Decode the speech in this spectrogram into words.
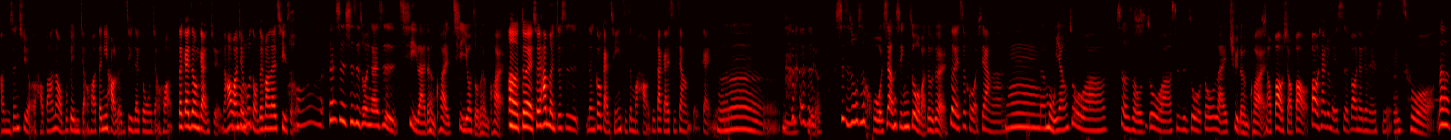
啊，你生气哦，好吧，那我不跟你讲话，等你好了，你自己再跟我讲话，大概这种感觉，然后完全嗯不懂对方在气什么。哦，但是狮子座应该是气来的很快，气又走的很快。嗯，对，所以他们就是能够感情一直这么好，就大概是这样的概念。嗯。狮子座是火象星座吧，对不对？对，是火象啊。嗯，母羊座啊，射手座啊，狮子座都来去的很快。小爆小爆，爆一下就没事，爆一下就没事。没错，那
